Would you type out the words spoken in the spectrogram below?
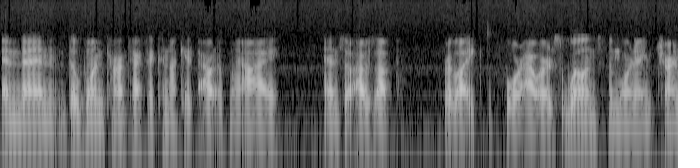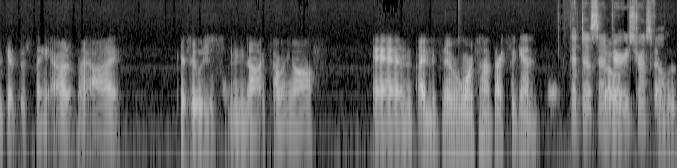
and then the one contact I could not get out of my eye, and so I was up for like four hours, well into the morning, trying to get this thing out of my eye, because it was just not coming off, and I've never worn contacts again. That does sound So, very stressful.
